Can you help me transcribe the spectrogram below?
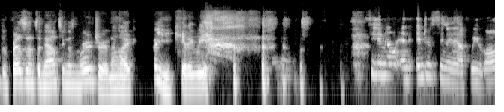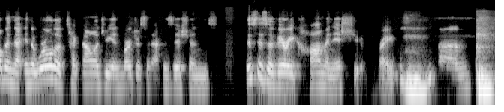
The president's announcing his merger. And I'm like, Are you kidding me? you know, and interestingly enough, we've all been that in the world of technology and mergers and acquisitions. This is a very common issue, right? Mm-hmm. Um,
